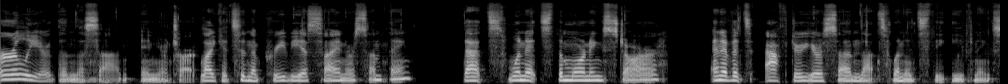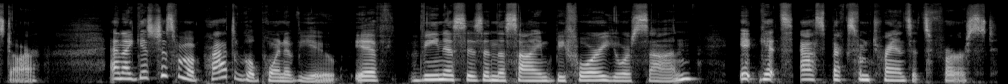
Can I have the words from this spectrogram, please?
earlier than the sun in your chart, like it's in the previous sign or something, that's when it's the morning star. And if it's after your sun, that's when it's the evening star. And I guess just from a practical point of view, if Venus is in the sign before your sun, it gets aspects from transits first.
